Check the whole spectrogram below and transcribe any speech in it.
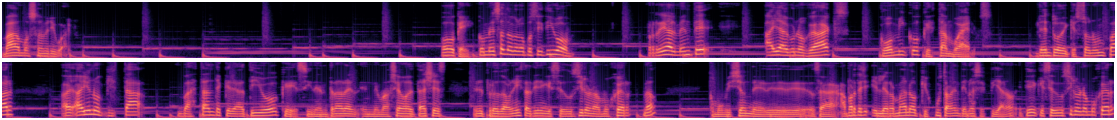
Vamos a averiguarlo. Ok, comenzando con lo positivo, realmente hay algunos gags cómicos que están buenos. Dentro de que son un par, hay, uno que está bastante creativo, que sin entrar en, en demasiados detalles, el protagonista tiene que seducir a una mujer, ¿no? como misión de, O sea, aparte el hermano que justamente no es espía, ¿no? Tiene que seducir a una mujer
